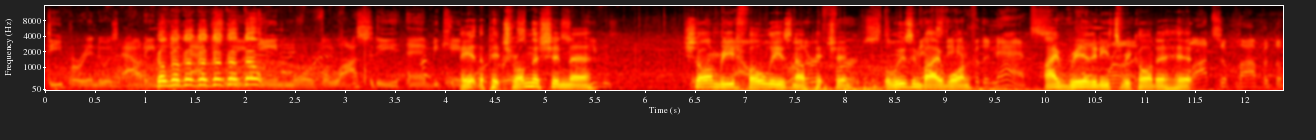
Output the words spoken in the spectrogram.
deeper into his outing. Go, go, go, go, go, go, go. Gained more velocity and became I hit the pitcher on the shin there. Sean Reid-Foley is now pitching. We're losing by Next to hit one. for the Nats, I really need to record a hit. Lots of pop at the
